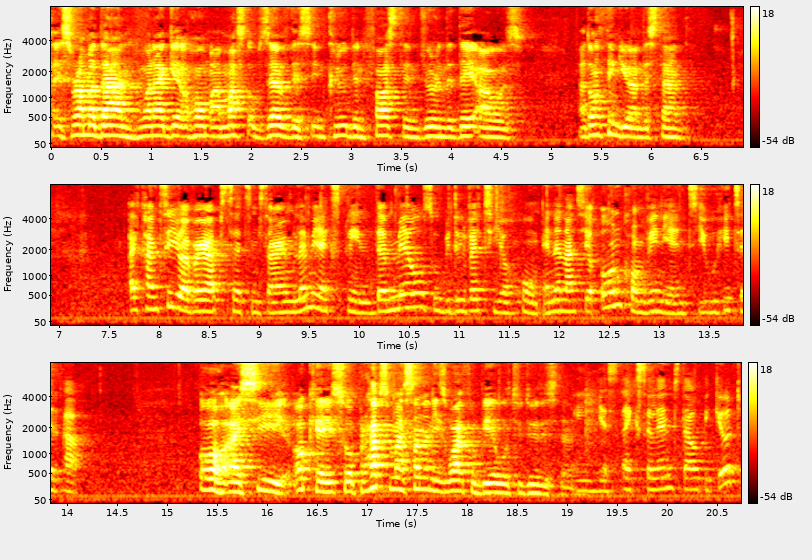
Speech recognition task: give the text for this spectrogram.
it's Ramadan. When I get home, I must observe this, including fasting during the day hours. I don't think you understand. I can see you are very upset, Mr. Arimi. Let me explain. The meals will be delivered to your home, and then at your own convenience, you will heat it up. Oh, I see. Okay, so perhaps my son and his wife will be able to do this then. Yes, excellent. That would be good.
